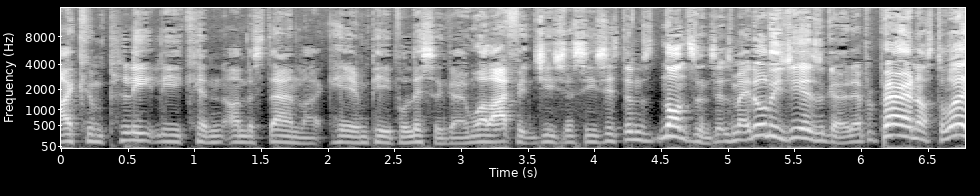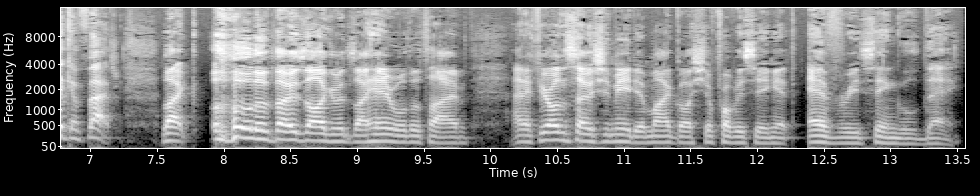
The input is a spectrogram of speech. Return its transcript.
I completely can understand like hearing people listen going, well, I think GCSE system's nonsense. It was made all these years ago. They're preparing us to work in factory. Like all of those arguments I hear all the time. And if you're on social media, my gosh, you're probably seeing it every single day.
